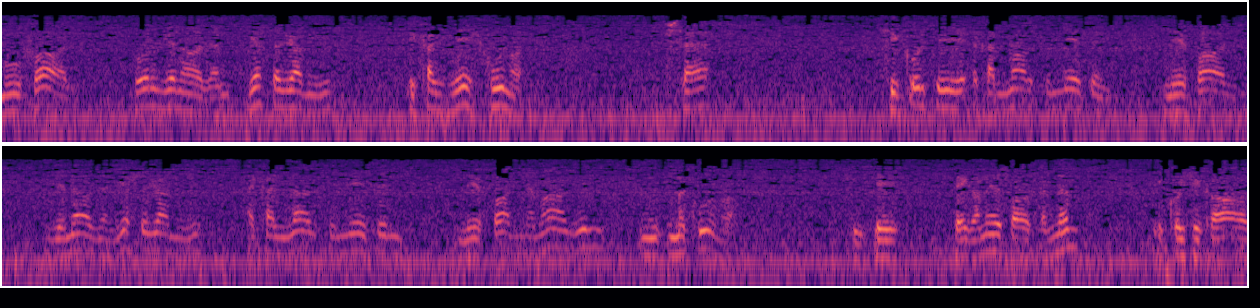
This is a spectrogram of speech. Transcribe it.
موفال خور جنازا يستجابي بكجليش كونت سا سيكورتي أكمل سنة نيفال جنازا يستجابي أكلال سنة نيفال نمازل مكروهة في پیغمبر صلى الله عليه وسلم يكون شكار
